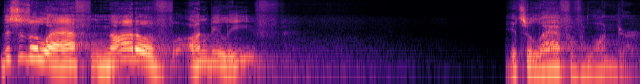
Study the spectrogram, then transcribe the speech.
This is a laugh not of unbelief, it's a laugh of wonder.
